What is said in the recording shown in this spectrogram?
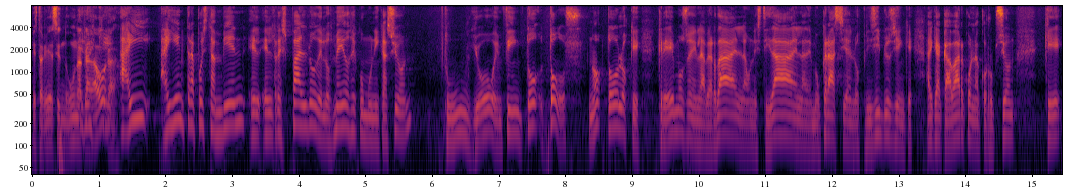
Estaría haciendo una cada hora. Ahí, ahí entra pues también el, respaldo de los medios de comunicación, tú, yo, en fin, todos, ¿no? Todos los que creemos en la verdad, en la honestidad, en la democracia, en los principios y en que hay que acabar con la corrupción que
